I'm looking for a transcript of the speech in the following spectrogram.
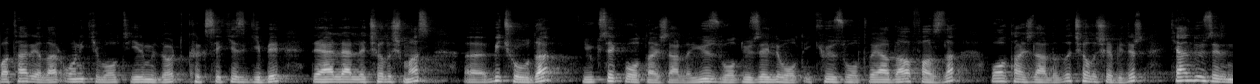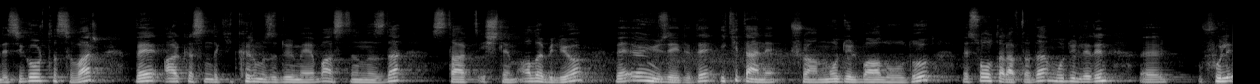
bataryalar 12 volt, 24, 48 gibi değerlerle çalışmaz. Birçoğu da yüksek voltajlarla 100 volt, 150 volt, 200 volt veya daha fazla voltajlarla da çalışabilir. Kendi üzerinde sigortası var ve arkasındaki kırmızı düğmeye bastığınızda start işlemi alabiliyor ve ön yüzeyde de iki tane şu an modül bağlı olduğu ve sol tarafta da modüllerin full,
